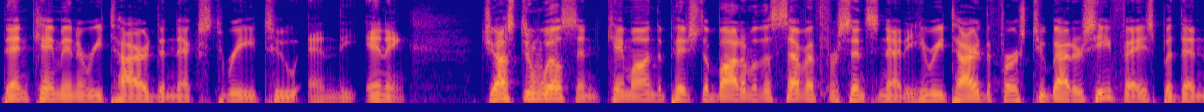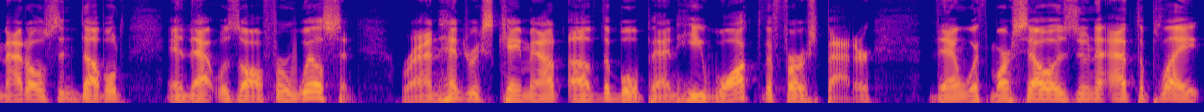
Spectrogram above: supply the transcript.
then came in and retired the next three to end the inning. Justin Wilson came on to pitch the bottom of the seventh for Cincinnati. He retired the first two batters he faced, but then Matt Olson doubled, and that was all for Wilson. Ryan Hendrix came out of the bullpen. He walked the first batter. Then, with Marcell Ozuna at the plate,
